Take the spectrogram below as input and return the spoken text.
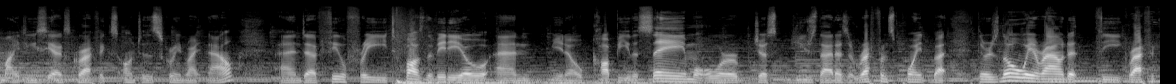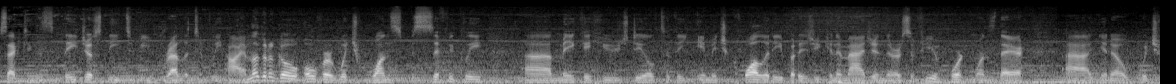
my DCS graphics onto the screen right now, and uh, feel free to pause the video and, you know, copy the same or just use that as a reference point, but there's no way around it. The graphics settings, they just need to be relatively high. I'm not going to go over which one specifically uh, make a huge deal to the image quality, but as you can imagine, there's a few important ones there, uh, you know, which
